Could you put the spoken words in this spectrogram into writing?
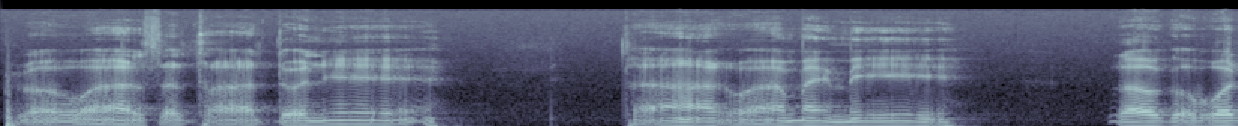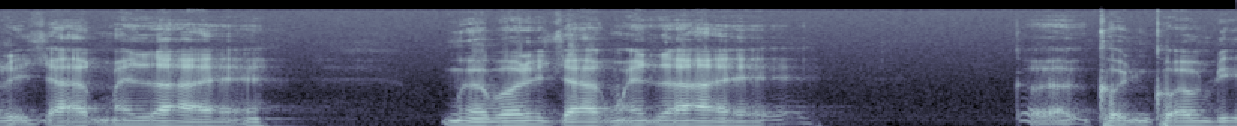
เพราะว่าศรัทธาตัวนี้ ถ้าหากว่าไม่มี เราก็บริจาคไม่ได้ เมื่อบริจาคไม่ได้ก็คุณความดี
